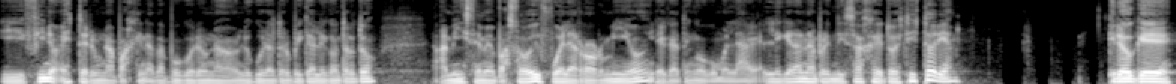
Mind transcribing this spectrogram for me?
y fino. Esto era una página, tampoco era una locura tropical el contrato. A mí se me pasó y fue el error mío. Y acá tengo como el gran aprendizaje de toda esta historia. Creo que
